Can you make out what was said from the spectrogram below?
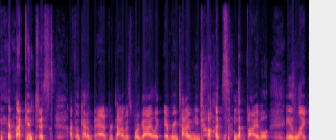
and I can just, I feel kind of bad for Thomas, poor guy. Like every time he talks in the Bible, he's like,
